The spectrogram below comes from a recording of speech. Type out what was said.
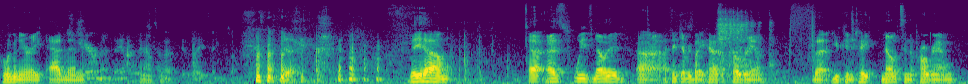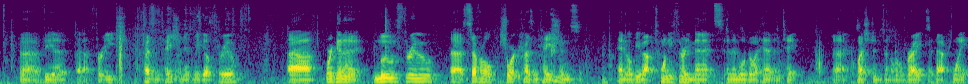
preliminary admin. Chairman, they always announcement. kind of delay things. so. Yeah. They, um, uh, as we've noted, uh, I think everybody has a program, but you can take notes in the program uh, via uh, for each presentation as we go through. Uh, we're going to move through uh, several short presentations, and it'll be about 20, 30 minutes, and then we'll go ahead and take uh, questions and a little break at that point.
